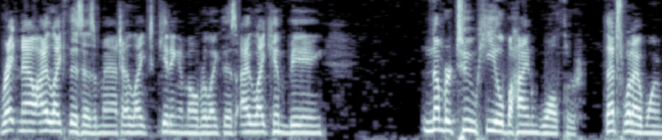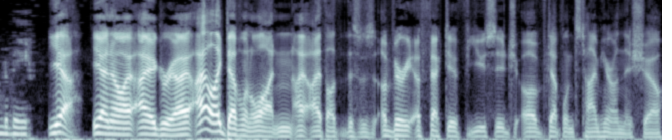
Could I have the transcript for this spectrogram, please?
right now, I like this as a match. I liked getting him over like this. I like him being number two heel behind Walter. That's what I want him to be. Yeah, yeah, no, I, I agree. I, I like Devlin a lot, and I, I thought that this was a very effective usage of Devlin's time here on this show.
